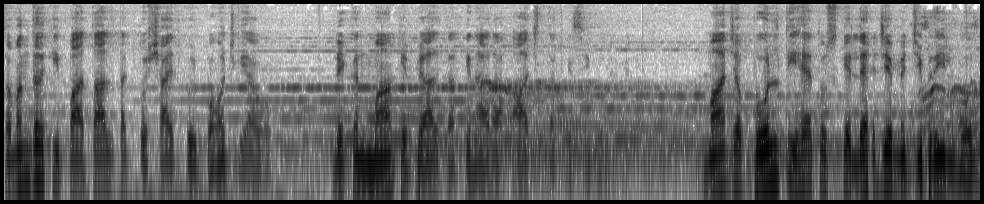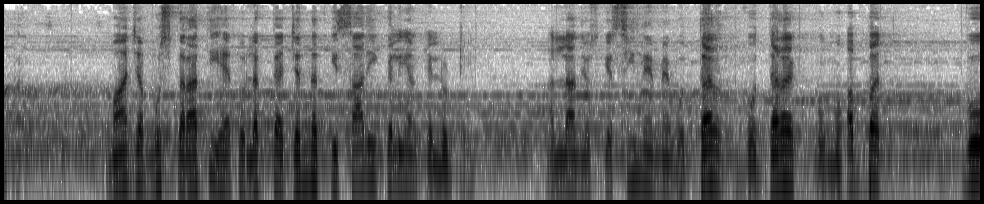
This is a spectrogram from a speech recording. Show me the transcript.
समंदर की पाताल तक तो शायद कोई पहुँच गया हो, लेकिन माँ के प्यार का किनारा आज तक किसी को नहीं माँ जब बोलती है तो उसके लहजे में जिबरील बोलता है। माँ जब मुस्कराती है तो लगता है जन्नत की सारी कलियाँ खिल उठी। अल्लाह ने उसके सीने में वो दर्द, वो दरक, वो मोहब्बत, वो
